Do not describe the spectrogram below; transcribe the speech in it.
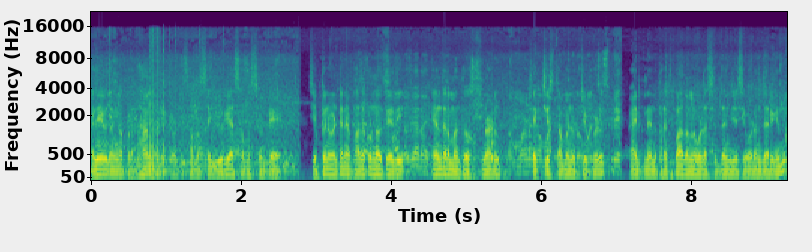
అదేవిధంగా ప్రధానమైనటువంటి సమస్య యూరియా సమస్య ఉంటే చెప్పిన వెంటనే పదకొండవ తేదీ కేంద్ర మంత్రి వస్తున్నాడు. చర్చిస్తామని చెప్పాడు. ఆయనకి నేను ప్రతిపాదనలు కూడా సిద్ధం చేసి ఇవ్వడం జరిగింది.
